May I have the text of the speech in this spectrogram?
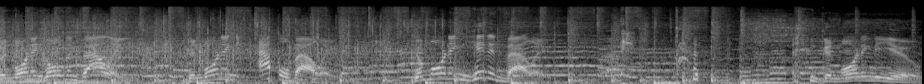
Good morning, Golden Valley. Good morning, Apple Valley. Good morning, Hidden Valley. Good morning to you.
